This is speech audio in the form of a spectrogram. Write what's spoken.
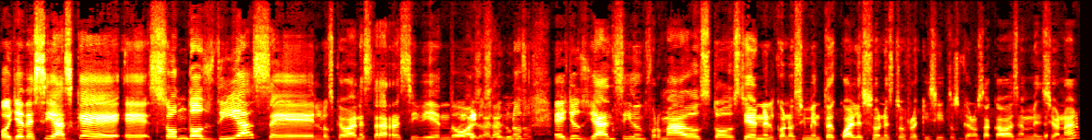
Oye, decías que eh, son dos días eh, en los que van a estar recibiendo a los alumnos. Ellos ya han sido informados, todos tienen el conocimiento de cuáles son estos requisitos que nos acabas de mencionar.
